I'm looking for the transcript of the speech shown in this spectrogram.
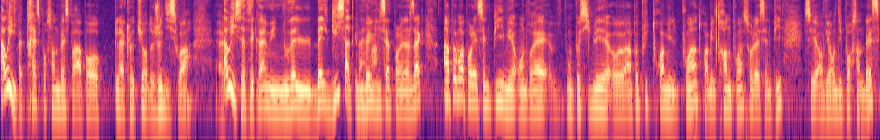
Ah oui 13% de baisse par rapport à la clôture de jeudi soir. Ah oui, ça fait quand même une nouvelle belle glissade. une belle hein. glissade pour le Nasdaq. Un peu moins pour le S&P, mais on devrait, on peut cibler un peu plus de 3000 points, 3030 points sur le S&P. C'est environ 10% de baisse.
